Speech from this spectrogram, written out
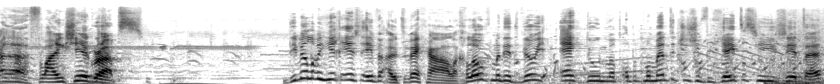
Uh, flying Shear Grubs. Die willen we hier eerst even uit de weg halen. Geloof me, dit wil je echt doen. Want op het moment dat je ze vergeet dat ze hier zitten...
